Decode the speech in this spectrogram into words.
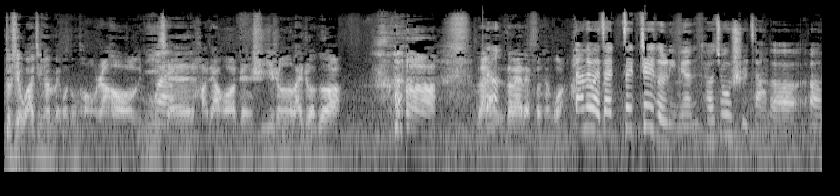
对不起，我要竞选美国总统。然后你以前好家伙跟实习生来这个，哈哈，咱俩得分开过。但那位在在这个里面，他就是讲的，嗯，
